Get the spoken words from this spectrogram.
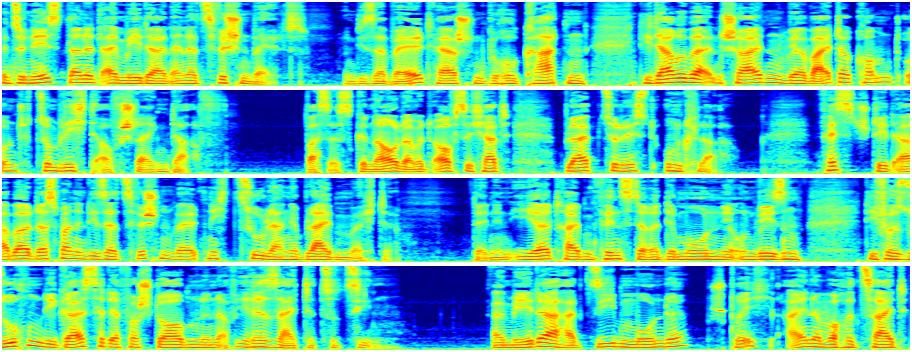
Denn zunächst landet Almeida in einer Zwischenwelt. In dieser Welt herrschen Bürokraten, die darüber entscheiden, wer weiterkommt und zum Licht aufsteigen darf. Was es genau damit auf sich hat, bleibt zunächst unklar. Fest steht aber, dass man in dieser Zwischenwelt nicht zu lange bleiben möchte. Denn in ihr treiben finstere Dämonen ihr Unwesen, die versuchen, die Geister der Verstorbenen auf ihre Seite zu ziehen. Almeida hat sieben Monde, sprich eine Woche Zeit,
